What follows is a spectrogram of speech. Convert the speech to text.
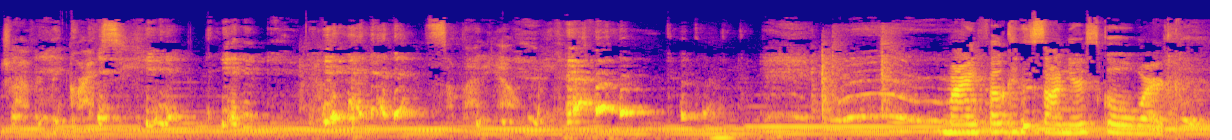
Driving me crazy. Somebody help me. Mari, focus on your schoolwork. Driving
